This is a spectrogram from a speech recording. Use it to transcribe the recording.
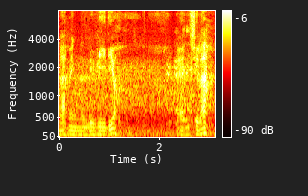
Daming nagbi-video ayan sila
